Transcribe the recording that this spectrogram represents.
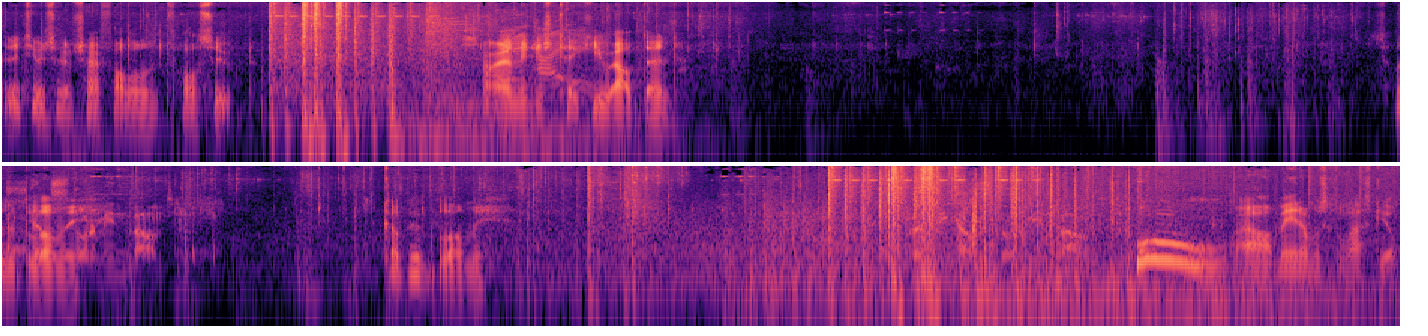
Are the teammates gonna try to follow and follow suit? Alright, let me just take you out then. Someone's below me. Hellstorm inbound. A couple people below me. Friendly Woo! Oh man, almost got the last kill.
